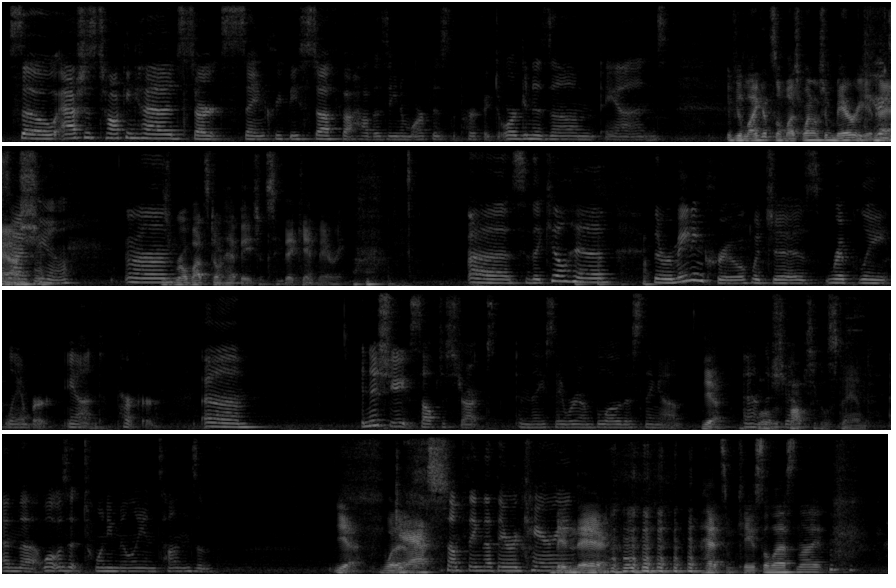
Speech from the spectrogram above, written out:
so Ash's talking head starts saying creepy stuff about how the xenomorph is the perfect organism and If you like it so much, why don't you marry it, Ash? exactly, yeah. Because Um, robots don't have agency; they can't marry. uh, so they kill him. The remaining crew, which is Ripley, Lambert, and Parker, um, initiate self destruct, and they say we're gonna blow this thing up. Yeah, And Blow the his ship, popsicle stand. and the what was it, twenty million tons of yeah, whatever. Gas. something that they were carrying. Been there. Had some queso last night.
